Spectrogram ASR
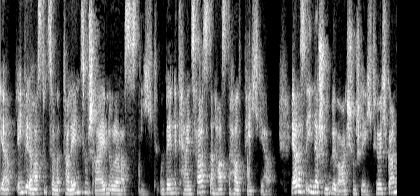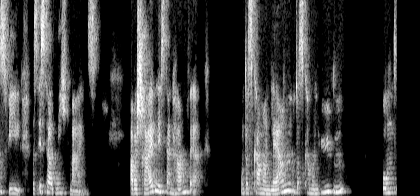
ja, entweder hast du Talent zum Schreiben oder hast es nicht. Und wenn du keins hast, dann hast du halt Pech gehabt. Ja, das in der Schule war ich schon schlecht, höre ich ganz viel. Das ist halt nicht meins. Aber Schreiben ist ein Handwerk. Und das kann man lernen und das kann man üben. Und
